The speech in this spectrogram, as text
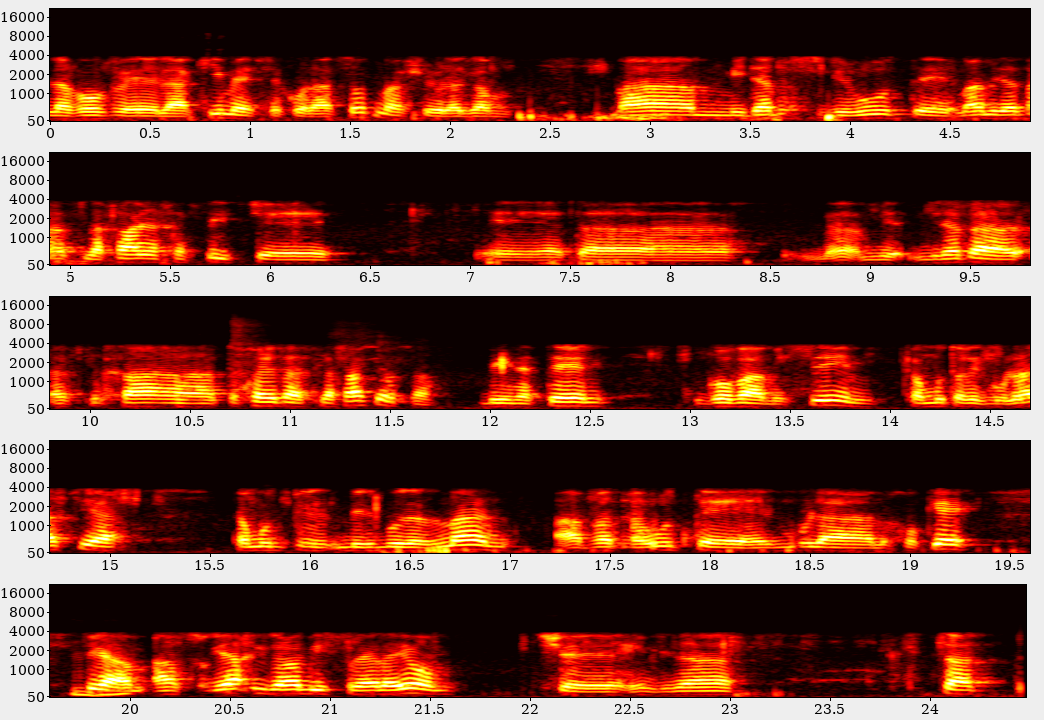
לבוא ולהקים עסק או לעשות משהו, אלא גם מה מידת הסבירות, אה, מה מידת ההצלחה היחסית שאתה... אה, מידת ההצלחה, תוחלת ההצלחה שלך, בהינתן גובה המיסים, כמות הרגולציה, כמות בזבוז הזמן, הוודאות אה, מול המחוקק. תראה, הסוגיה הכי גדולה בישראל היום, שהיא מדינה קצת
